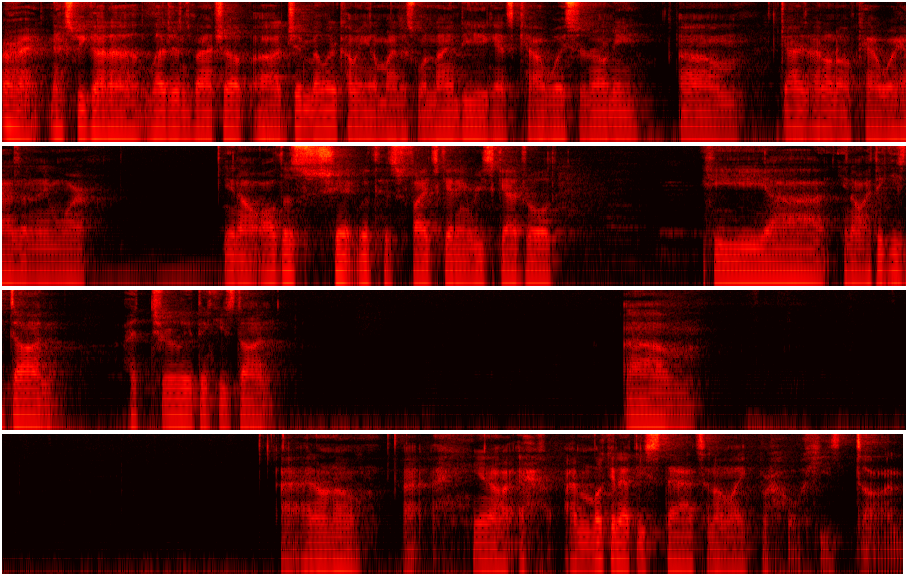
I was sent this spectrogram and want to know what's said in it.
All right, next we got a Legends matchup. Uh, Jim Miller coming in at minus 190 against Cowboy Cerrone. Um, guys, I don't know if Cowboy has it anymore. You know, all this shit with his fights getting rescheduled. He, uh, you know, I think he's done. I truly think he's done. Um, I, I don't know. I, you know, I, I'm looking at these stats and I'm like, bro, he's done.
